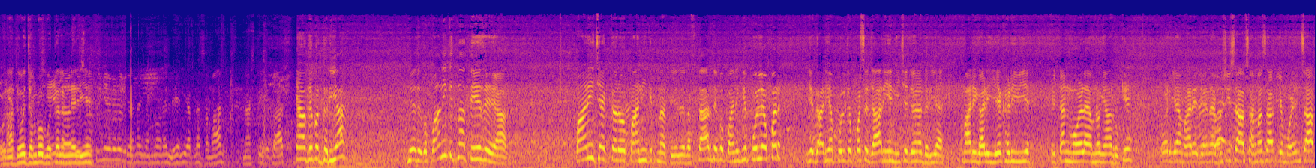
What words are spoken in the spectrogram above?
और ये दो जंबो बोतल हमने लिए। जो है ना ये हम लोगों ने ले लिया अपना सामान नाश्ते के बाद। आप देखो दरिया ये देखो पानी कितना तेज है यार। पानी चेक करो, पानी कितना तेज है। रफ्तार देखो, पानी की पुल है ऊपर। ये गाड़ियाँ पुल के ऊपर से जा रही हैं, नीचे जो है ना दरिया है। हमारी गाड़ी ये खड़ी हुई है, ये टन मोड़ है, हम लोग यहाँ रुके। और ये हमारे जो है ना, बुशी साहब, सामा साहब, ये मोइन साहब।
